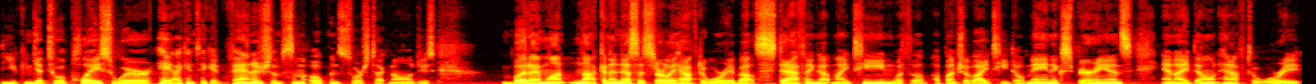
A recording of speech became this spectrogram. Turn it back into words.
you can get to a place where hey, I can take advantage of some open source technologies but I'm not going to necessarily have to worry about staffing up my team with a, a, bunch of IT domain experience, and I don't have to worry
